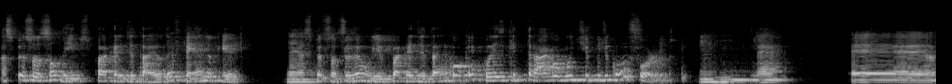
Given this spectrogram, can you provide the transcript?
as pessoas são livres para acreditar. Eu defendo que né, as pessoas sejam livres para acreditar em qualquer coisa que traga algum tipo de conforto Uhum. né? É,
